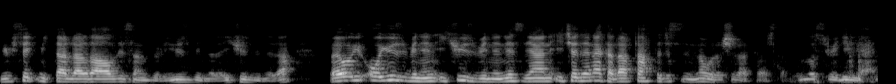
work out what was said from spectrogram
Yüksek miktarlarda aldıysanız böyle 100 bin lira, 200 bin lira ve o, o 100 binin 200 bininiz yani iç edene kadar tahtacı sizinle uğraşır arkadaşlar. Bunu da söyleyeyim yani.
